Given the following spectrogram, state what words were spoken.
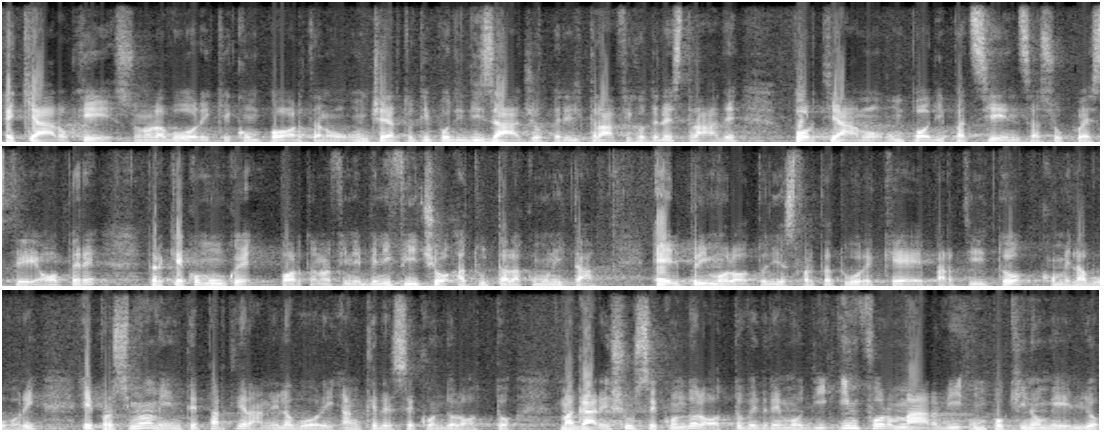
È chiaro che sono lavori che comportano un certo tipo di disagio per il traffico delle strade, portiamo un po' di pazienza su queste opere perché comunque portano alla fine beneficio a tutta la comunità. È il primo lotto di asfaltature che è partito come lavori e prossimamente partiranno i lavori anche del secondo lotto. Magari sul secondo lotto vedremo di informarvi un pochino meglio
